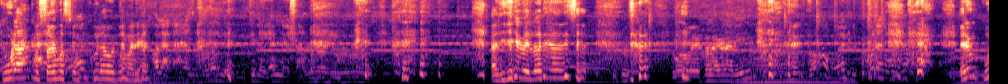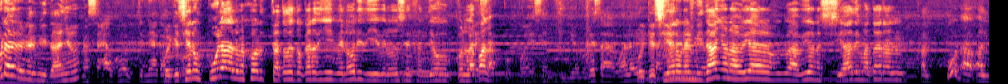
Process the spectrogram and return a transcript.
cura, no sabemos ese si un cura o un ¿Cómo le ermitaño. dejó la cara ese weón? Le- Tiene que haberle hecho algo. A DJ Velorio dice. ¿Cómo me dejó la cara a mí? No, weón, el cura, weón. ¿Era un cura o era un ermitaño? No sé, weón, tenía que Porque si era un cura, a lo mejor trató de tocar a DJ Velorio y DJ Velorio se defendió con la pala. pues, Puede ser, yo por esa igual Porque si era un ermitaño no habría habido necesidad de matar al, al cura, al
